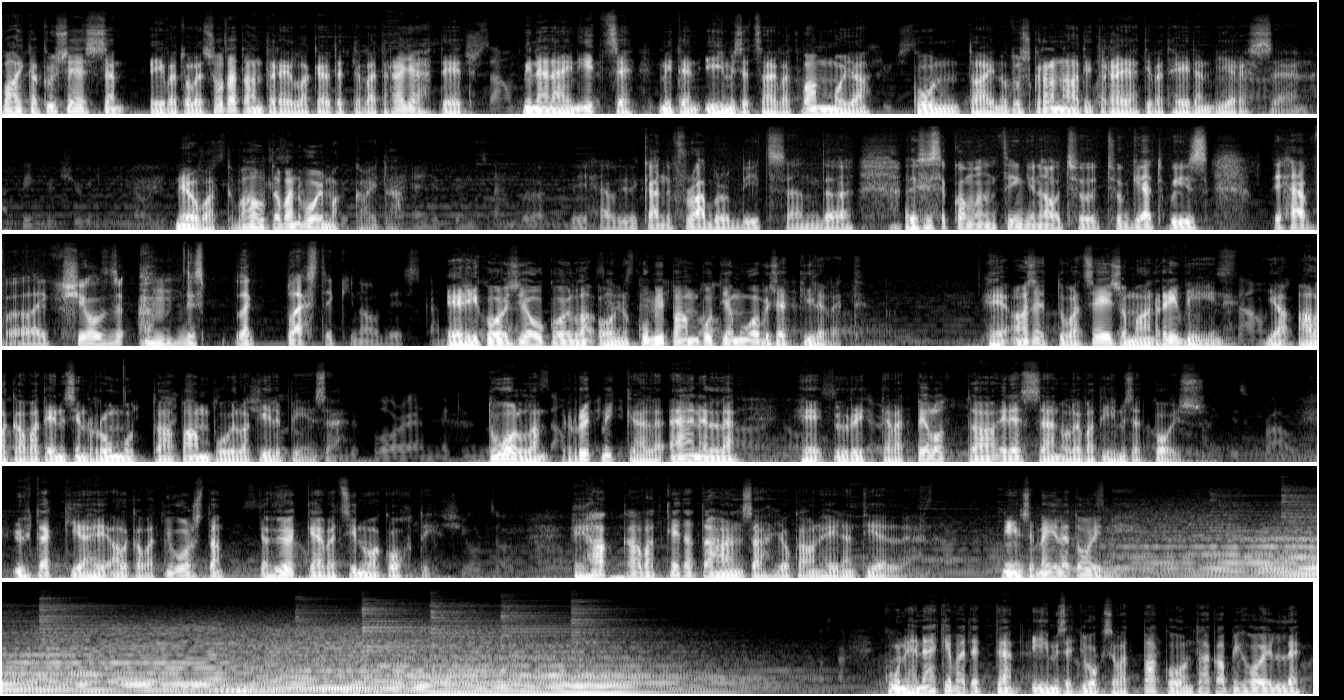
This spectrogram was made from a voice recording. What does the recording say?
Vaikka kyseessä eivät ole sotatantereilla käytettävät räjähteet, minä näin itse, miten ihmiset saivat vammoja, kun tainnutusgranaatit räjähtivät heidän vieressään. Ne ovat valtavan voimakkaita. They have the kind of rubber beats, and uh, this is a common thing, you know, to, to get with. They have uh, like shields, this like plastic, you know, this kind of. Erikoisjoukoilla on kumipamput ja muoviset kilvet. He asettuvat seisomaan riviin ja alkavat ensin rummuttaa pampuilla kilpiinsä. Tuolla rytmikkäällä äänellä he yrittävät pelottaa edessään olevat ihmiset pois. Yhtäkkiä he alkavat juosta ja hyökkäävät sinua kohti. He hakkaavat ketä tahansa, joka on heidän tiellään. Niin se meillä toimii. Kun he näkevät, että ihmiset juoksevat pakoon takapihoille,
